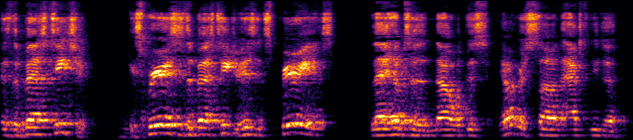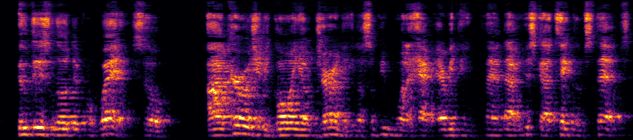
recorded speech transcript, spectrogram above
is the best teacher. Experience is the best teacher. His experience led him to now with this younger son actually to do things a little different way. So I encourage you to go on your journey. You know, some people want to have everything planned out. You just gotta take them steps.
